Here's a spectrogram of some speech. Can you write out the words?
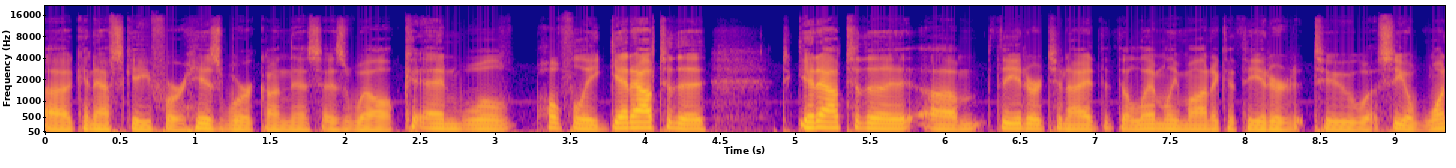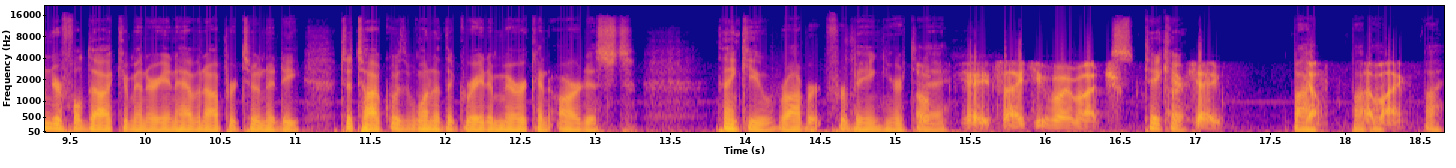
uh, Kanefsky for his work on this as well. And we'll hopefully get out to the to get out to the um, theater tonight at the Laemmle Monica Theater to uh, see a wonderful documentary and have an opportunity to talk with one of the great American artists. Thank you, Robert, for being here today. Okay, thank you very much. Take care. Okay. Bye. Yeah, Bye. bye-bye. Bye.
